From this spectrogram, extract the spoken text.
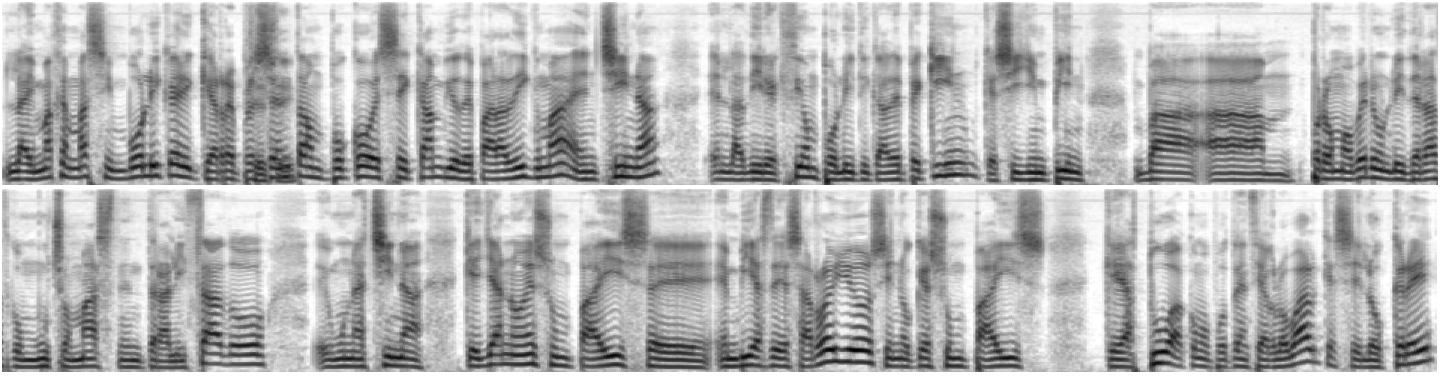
la imagen más simbólica y que representa un poco ese cambio de paradigma en China, en la dirección política de Pekín, que Xi Jinping va a mm, promover un liderazgo mucho más centralizado, eh, una China que ya no es un país eh, en vías de desarrollo, sino que es un país que actúa como potencia global, que se lo cree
